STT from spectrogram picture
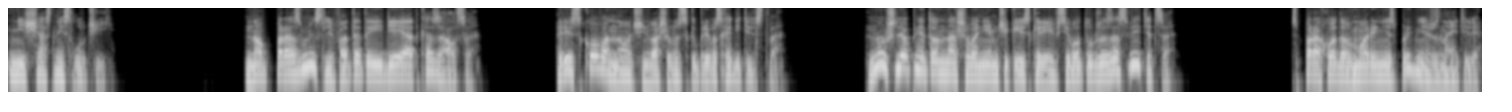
несчастный случай. Но, поразмыслив, от этой идеи отказался. Рискованно очень, ваше высокопревосходительство. Ну, шлепнет он нашего немчика и, скорее всего, тут же засветится. С парохода в море не спрыгнешь, знаете ли.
